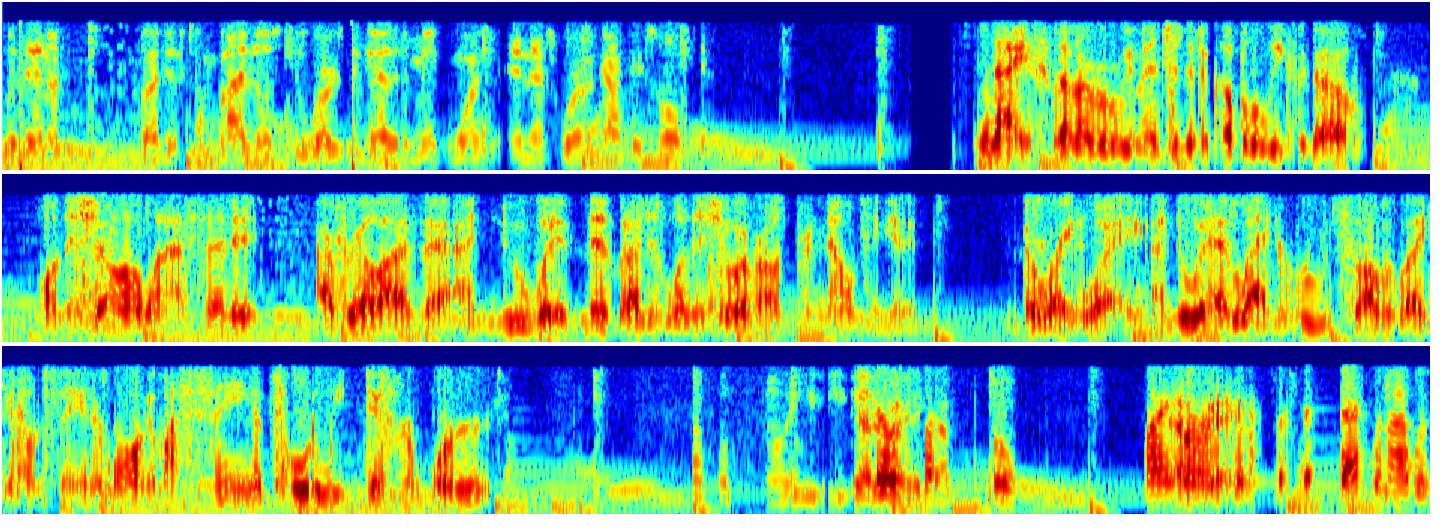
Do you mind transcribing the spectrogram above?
within us. So I just combine those two words together to make one, and that's where agape soul came. Nice. I remember we mentioned it a couple of weeks ago on the show, and when I said it, I realized that I knew what it meant, but I just wasn't sure if I was pronouncing it the right way. I knew it had Latin roots, so I was like, if I'm saying it wrong, am I saying a totally different word? You, you got it right. Oh. My uh, okay. when, back when I was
